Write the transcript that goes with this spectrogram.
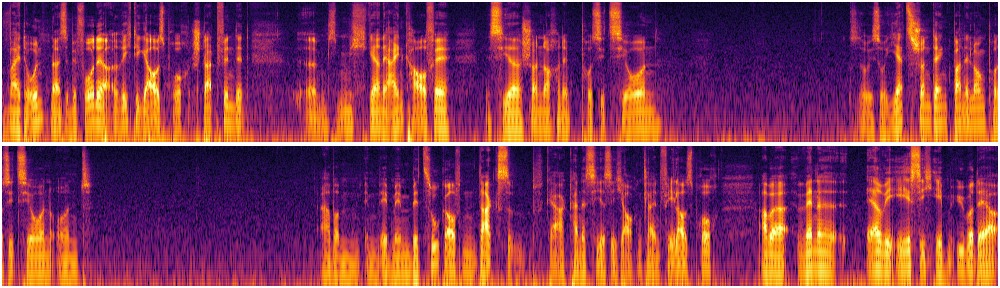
weiter unten, also bevor der richtige Ausbruch stattfindet, ähm, mich gerne einkaufe, ist hier schon noch eine Position sowieso jetzt schon denkbar, eine Long-Position und aber im, eben im Bezug auf den DAX ja, kann es hier sich auch einen kleinen Fehlausbruch, aber wenn RWE sich eben über der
